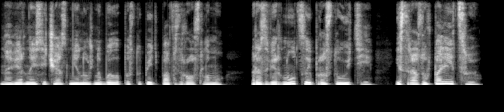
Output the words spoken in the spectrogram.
Наверное, сейчас мне нужно было поступить по-взрослому, развернуться и просто уйти, и сразу в полицию.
